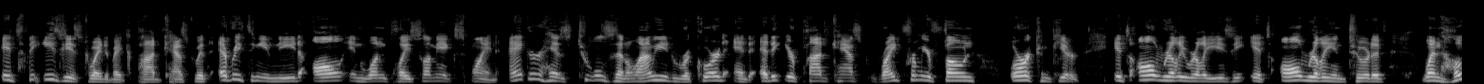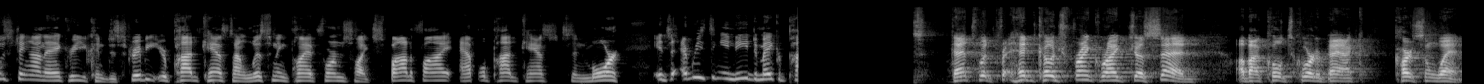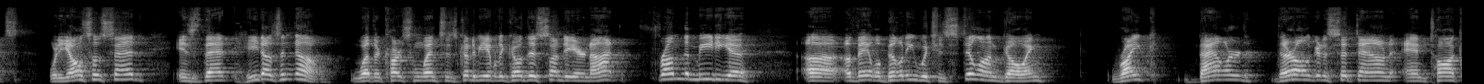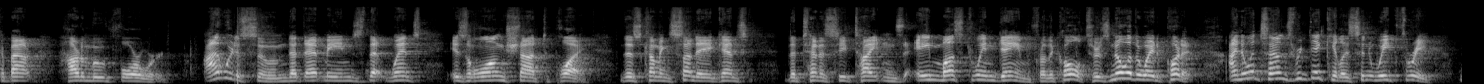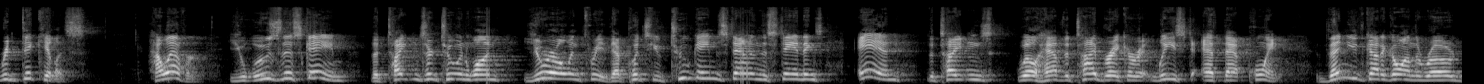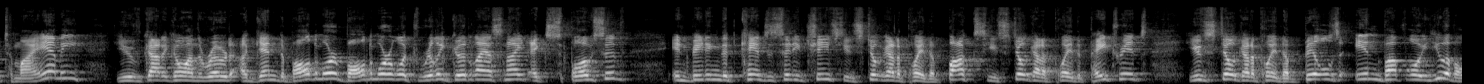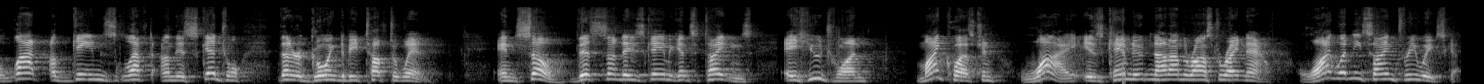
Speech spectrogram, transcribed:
It's the easiest way to make a podcast with everything you need all in one place. Let me explain. Anchor has tools that allow you to record and edit your podcast right from your phone or a computer. It's all really, really easy. It's all really intuitive. When hosting on Anchor, you can distribute your podcast on listening platforms like Spotify, Apple Podcasts, and more. It's everything you need to make a podcast. That's what head coach Frank Reich just said about Colts quarterback Carson Wentz. What he also said is that he doesn't know whether Carson Wentz is going to be able to go this Sunday or not. From the media uh, availability, which is still ongoing, Reich, Ballard, they're all going to sit down and talk about how to move forward. I would assume that that means that Wentz is a long shot to play this coming Sunday against the Tennessee Titans, a must win game for the Colts. There's no other way to put it. I know it sounds ridiculous in week three. Ridiculous. However, you lose this game, the Titans are 2 and 1, you're 0 and 3. That puts you two games down in the standings, and the Titans will have the tiebreaker at least at that point. Then you've got to go on the road to Miami. You've got to go on the road again to Baltimore. Baltimore looked really good last night, explosive in beating the Kansas City Chiefs. You've still got to play the Bucks. You've still got to play the Patriots. You've still got to play the Bills in Buffalo. You have a lot of games left on this schedule that are going to be tough to win. And so, this Sunday's game against the Titans, a huge one. My question why is Cam Newton not on the roster right now? Why wasn't he signed three weeks ago?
